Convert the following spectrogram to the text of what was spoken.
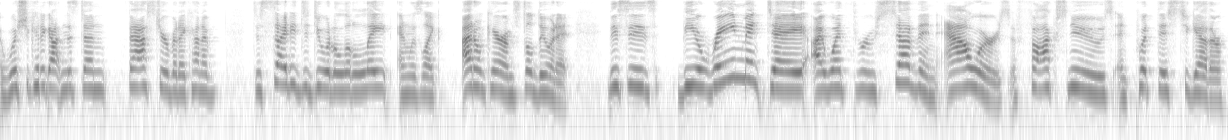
I wish I could have gotten this done faster, but I kind of decided to do it a little late and was like, I don't care, I'm still doing it. This is the arraignment day. I went through seven hours of Fox News and put this together.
